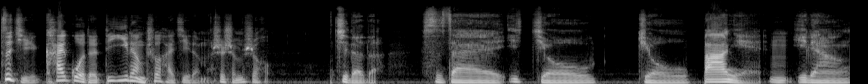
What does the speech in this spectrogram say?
自己开过的第一辆车还记得吗？是什么时候？记得的是在一九九八年，嗯，一辆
